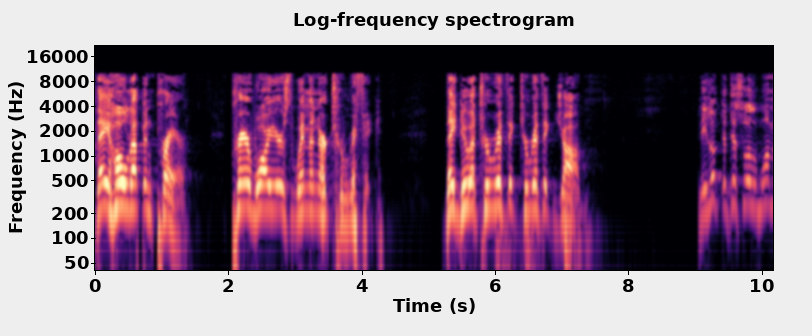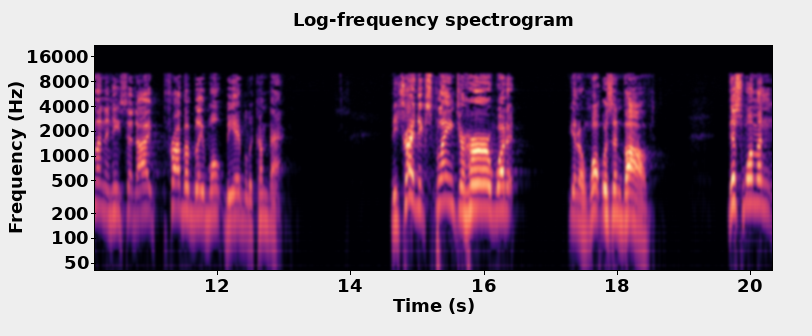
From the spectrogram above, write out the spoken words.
they hold up in prayer. Prayer warriors, women are terrific. They do a terrific, terrific job. And he looked at this little woman and he said, I probably won't be able to come back. And he tried to explain to her what it, you know, what was involved. This woman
